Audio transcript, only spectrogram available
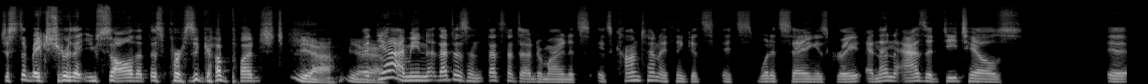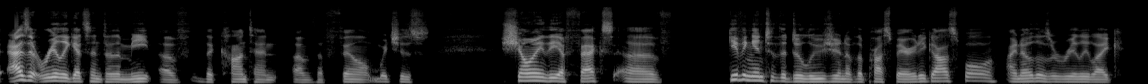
just to make sure that you saw that this person got punched? Yeah, yeah, but yeah. i mean that doesn't that's not to undermine its its content i think it's it's what it's saying is great and then as it details it, as it really gets into the meat of the content of the film which is showing the effects of giving into the delusion of the prosperity gospel i know those are really like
